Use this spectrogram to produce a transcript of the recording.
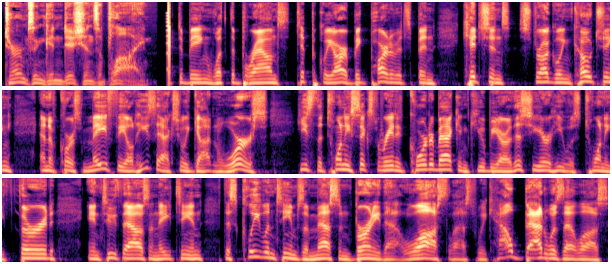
Terms and conditions apply. Back to being what the Browns typically are. A big part of it's been Kitchens struggling coaching. And of course, Mayfield, he's actually gotten worse. He's the 26th rated quarterback in QBR this year. He was 23rd in 2018. This Cleveland team's a mess. And Bernie, that loss last week, how bad was that loss?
